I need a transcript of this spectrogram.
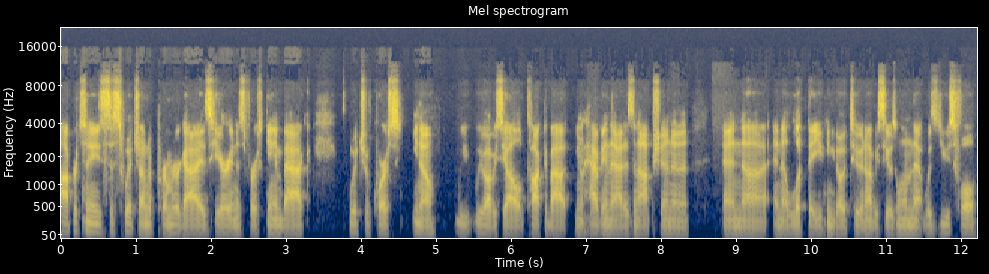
opportunities to switch on the perimeter guys here in his first game back, which of course you know we we've obviously all talked about you know having that as an option and a, and uh, and a look that you can go to, and obviously it was one that was useful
